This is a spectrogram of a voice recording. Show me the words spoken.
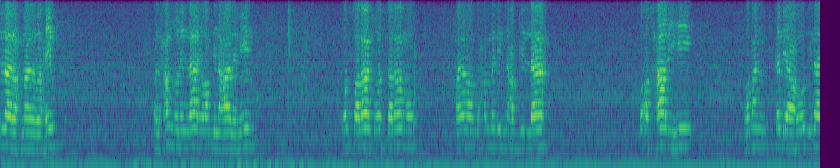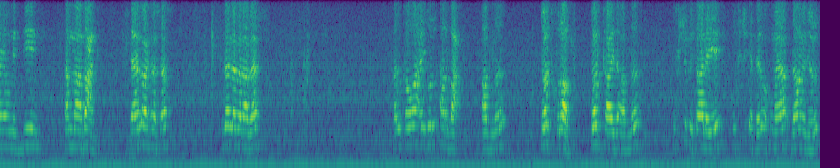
بسم الله الرحمن الرحيم. الحمد لله رب العالمين. والصلاة والسلام على محمد بن عبد الله وأصحابه ومن تبعه إلى يوم الدين. أما بعد سألوا أشخاص سألوا برابس القواعد الأربع أضل دوت خراب دوت قاعدة أضل bu küçük risaleyi, bu küçük eseri okumaya devam ediyoruz.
